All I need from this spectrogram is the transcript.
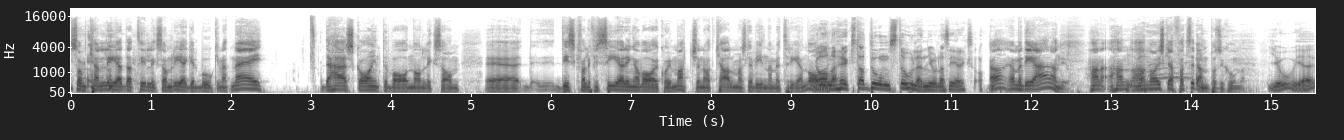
som kan leda till liksom, regelboken att nej, det här ska inte vara någon liksom, eh, diskvalificering av AIK i matchen och att Kalmar ska vinna med 3-0. Galna högsta domstolen Jonas Eriksson. Ja, ja men det är han ju. Han, han, han har ju skaffat sig den positionen. Jo, jag,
